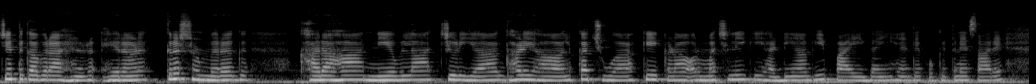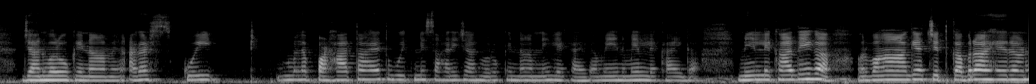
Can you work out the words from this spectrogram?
चितकबरा हिरण, कृष्ण मृग, खरहा, नेवला, चिड़िया, घड़ियाल, कछुआ, केकड़ा और मछली की हड्डियाँ भी पाई गई हैं। देखो कितने सारे जानवरों के नाम हैं। अगर कोई मतलब पढ़ाता है तो वो इतने सारे जानवरों के नाम नहीं लिखाएगा मेन मेन लिखाएगा। मेन लिखा देगा और वहाँ आ गया चितकबरा हिरण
